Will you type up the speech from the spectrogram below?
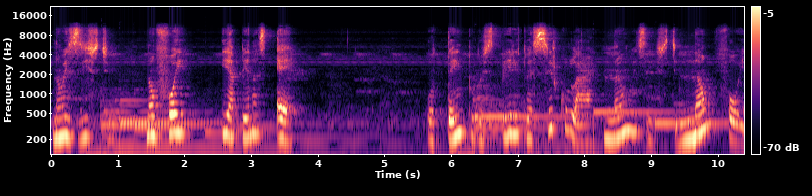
não existe, não foi e apenas é. O tempo do espírito é circular, não existe, não foi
